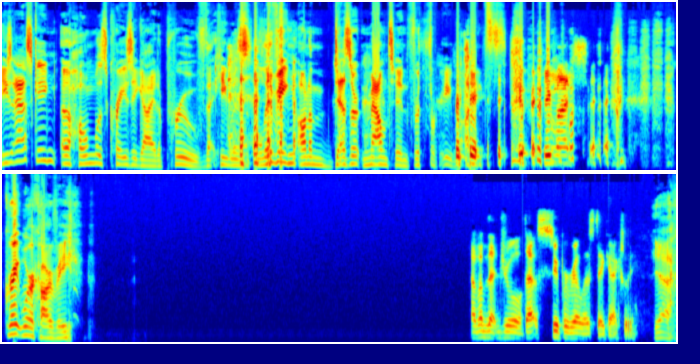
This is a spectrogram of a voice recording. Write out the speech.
He's asking a homeless crazy guy to prove that he was living on a desert mountain for three months. two three months. Great work, Harvey. I love that jewel. That was super realistic, actually. Yeah.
